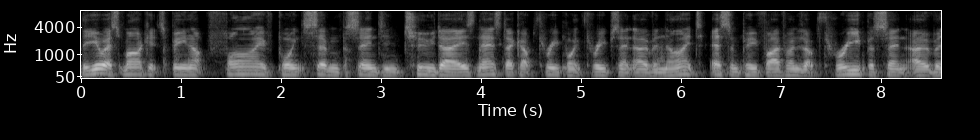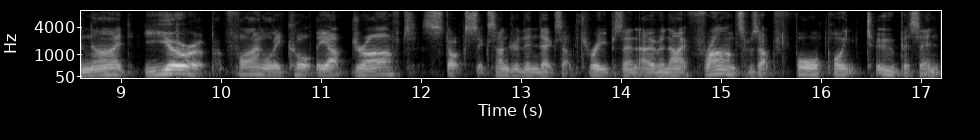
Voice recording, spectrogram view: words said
the US market's been up 5.7% in two days. Nasdaq up 3.3% overnight. S&P 500 up 3% overnight. Europe finally caught the updraft. Stoxx 600 600 index up 3% overnight. France was up 4.2%.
